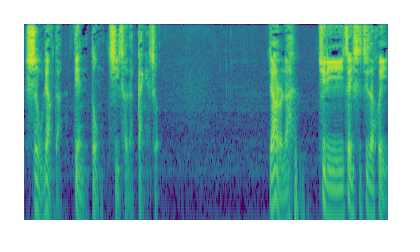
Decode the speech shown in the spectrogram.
十五辆的电动汽车的概念车。然而呢，距离这一次记者会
